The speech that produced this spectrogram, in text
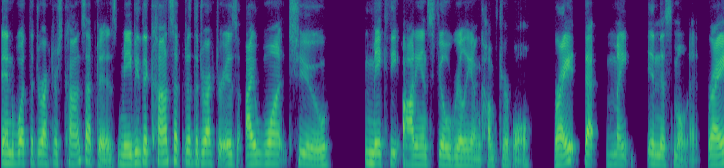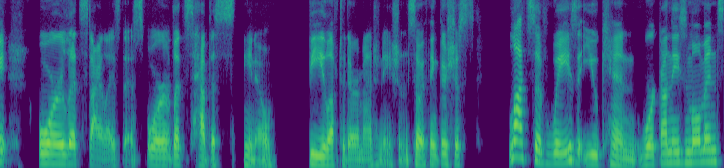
and what the director's concept is. Maybe the concept of the director is i want to make the audience feel really uncomfortable right that might in this moment right or let's stylize this or let's have this you know be left to their imagination so i think there's just lots of ways that you can work on these moments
